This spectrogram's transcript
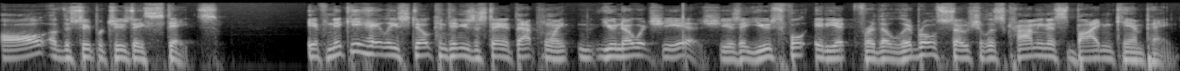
all of the Super Tuesday states if Nikki Haley still continues to stay at that point, you know what she is. She is a useful idiot for the liberal, socialist, communist Biden campaign.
